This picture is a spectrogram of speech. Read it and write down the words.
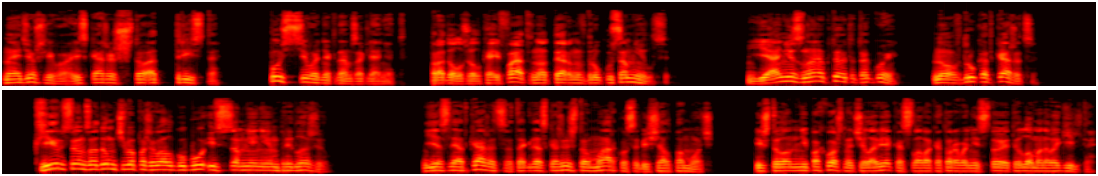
Найдешь его и скажешь, что от Триста. Пусть сегодня к нам заглянет», — продолжил Кайфат, но Терн вдруг усомнился. «Я не знаю, кто это такой, но вдруг откажется». Кирсон задумчиво пожевал губу и с сомнением предложил. «Если откажется, тогда скажи, что Маркус обещал помочь, и что он не похож на человека, слова которого не стоят и ломаного гильта».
